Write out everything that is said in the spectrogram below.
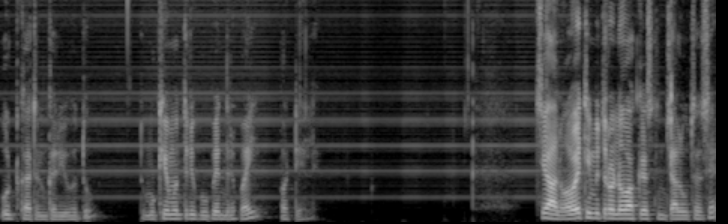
ઉદ્ઘાટન કર્યું હતું. તો મુખ્યમંત્રી ભૂપેન્દ્રભાઈ પટેલે. ચાલો, હવેથી મિત્રો નવા ક્વેશ્ચન ચાલુ થશે.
